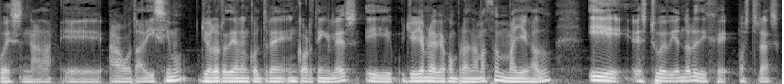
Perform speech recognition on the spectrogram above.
pues nada, eh, agotadísimo. Yo el otro día lo encontré en corte inglés y yo ya me lo había comprado en Amazon, me ha llegado. Y estuve viéndolo y dije, ostras,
